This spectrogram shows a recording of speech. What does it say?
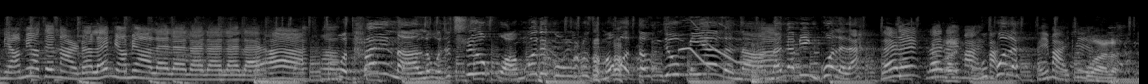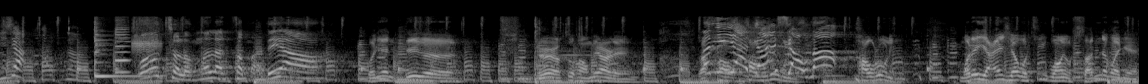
苗苗在哪儿呢？来，苗苗，来来来来来来啊！啊我太难了，我这吃个黄瓜的功夫，怎么我灯就灭了呢？男嘉宾，你过来，来，来来来来，我过来，哎呀妈呀，这过来了一下，嗯，我整聋了了，怎么的呀？关键你这个体格各方面的，那你眼睛还小呢？抛不住你，我这眼睛小，我聚光有神呢，关键。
